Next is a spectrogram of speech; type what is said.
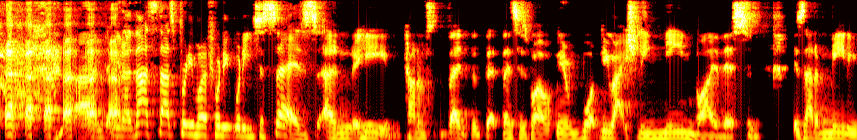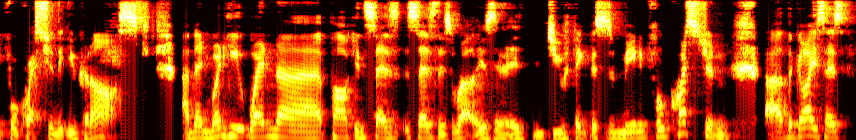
and, you know, that's, that's pretty much what he, what he just says. And he kind of says, well, you know, what do you actually mean by this? And is that a meaningful question that you can ask? And then when he, when, uh, Parkin says, says this, well, is it, do you think this is a meaningful question? Uh, the guy says,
